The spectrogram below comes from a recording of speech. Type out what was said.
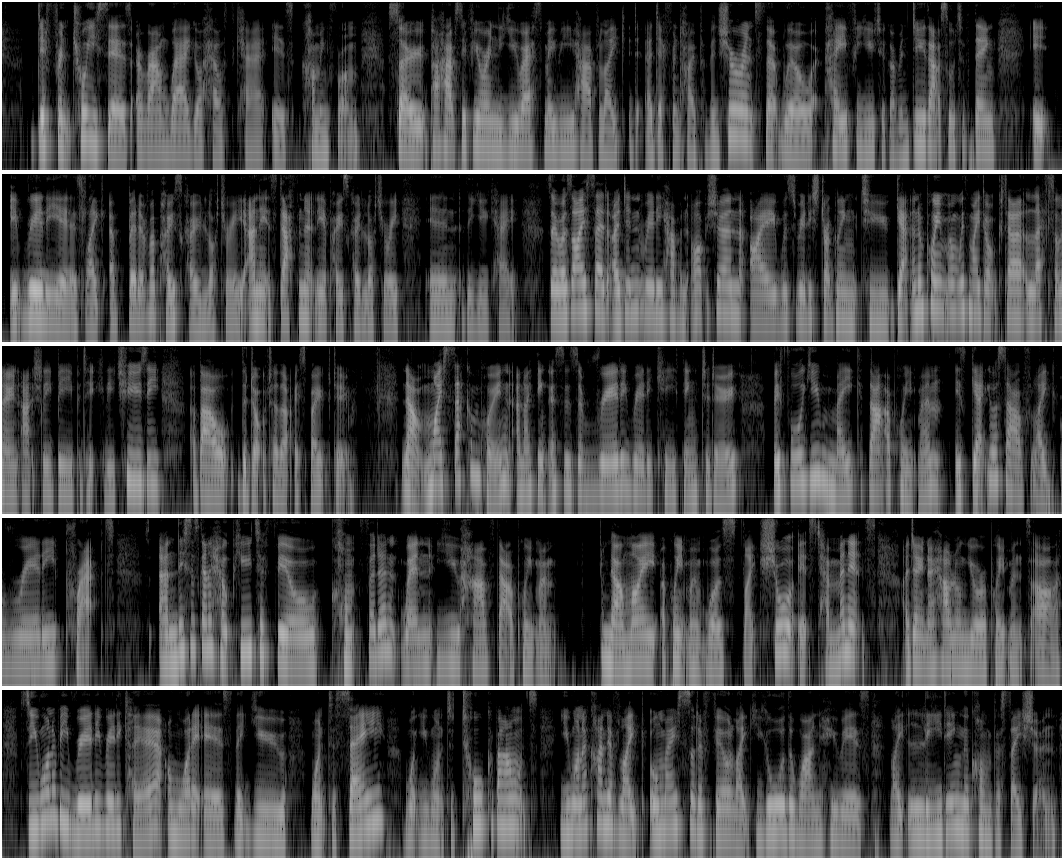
different choices around where your healthcare is coming from. So perhaps if you're in the US, maybe you have like a different type of insurance that will pay for you to go and do that sort of thing. It it really is like a bit of a postcode lottery and it's definitely a postcode lottery in the UK. So as I said I didn't really have an option. I was really struggling to get an appointment with my doctor, let alone actually be particularly choosy about the doctor that I spoke to. Now, my second point and I think this is a really really key thing to do before you make that appointment is get yourself like really prepped and this is going to help you to feel confident when you have that appointment. Now, my appointment was like short, it's 10 minutes. I don't know how long your appointments are. So, you want to be really, really clear on what it is that you want to say, what you want to talk about. You want to kind of like almost sort of feel like you're the one who is like leading the conversation.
